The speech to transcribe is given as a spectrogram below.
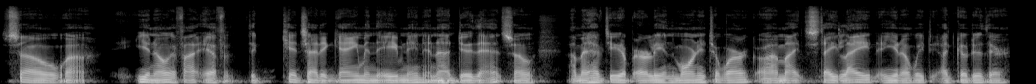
so, uh, you know, if I if the kids had a game in the evening, and I'd do that, so I might have to get up early in the morning to work, or I might stay late. You know, we I'd go to their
